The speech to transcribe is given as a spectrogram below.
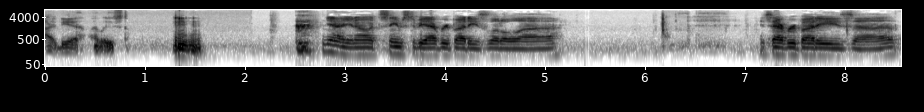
idea, at least. hmm Yeah, you know, it seems to be everybody's little. Uh, it's everybody's uh,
